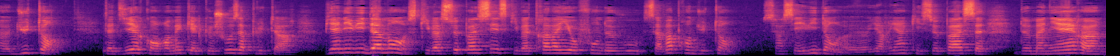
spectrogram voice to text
euh, du temps, c'est-à-dire qu'on remet quelque chose à plus tard. Bien évidemment, ce qui va se passer, ce qui va travailler au fond de vous, ça va prendre du temps. Ça, c'est évident. Il euh, n'y a rien qui se passe de manière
